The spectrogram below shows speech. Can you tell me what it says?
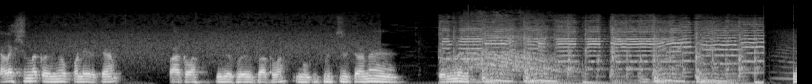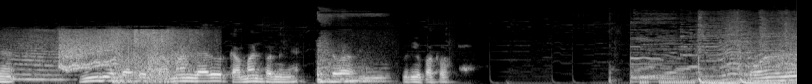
கலெக்ஷன்லாம் கொஞ்சமாக பண்ணியிருக்கேன். பார்க்கலாம். வீடியோ போய் பார்க்கலாம். உங்களுக்கு பிடிச்சிருக்கான்னு சொல்லுங்க. வீடியோ பார்த்து கமெண்ட்ல ஒரு கமெண்ட் பண்ணுங்க. ஓகேவா? வீடியோ பார்க்கலாம். ஒன்லி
